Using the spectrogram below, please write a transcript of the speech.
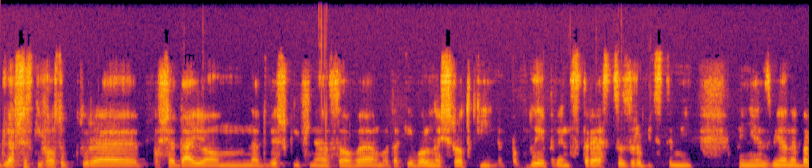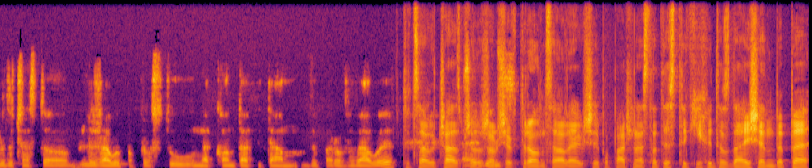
dla wszystkich osób, które posiadają nadwyżki finansowe albo takie wolne środki, powoduje pewien stres, co zrobić z tymi pieniędzmi. One bardzo często leżały po prostu na kontach i tam wyparowywały. To cały czas, przepraszam Więc... się wtrącę, ale jak się popatrzy na statystyki, to zdaje się NBP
